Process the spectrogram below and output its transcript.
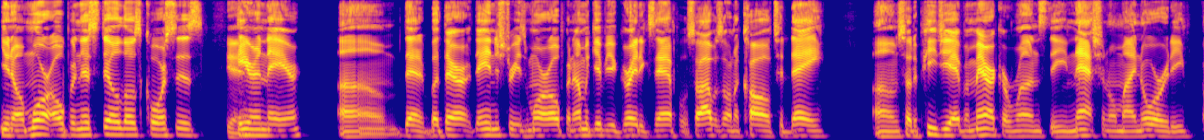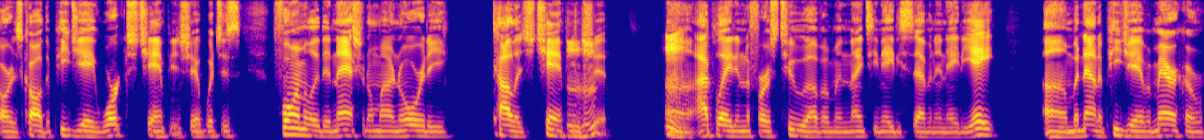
you know, more open. There's still those courses Yeah. here and there. Um, that but there the industry is more open. I'm gonna give you a great example. So I was on a call today. Um, so the PGA of America runs the national minority, or it's called the PGA Works Championship, which is formerly the National Minority College Championship. Uh, I played in the first two of them in 1987 and 88. Um, but now the PGA of America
